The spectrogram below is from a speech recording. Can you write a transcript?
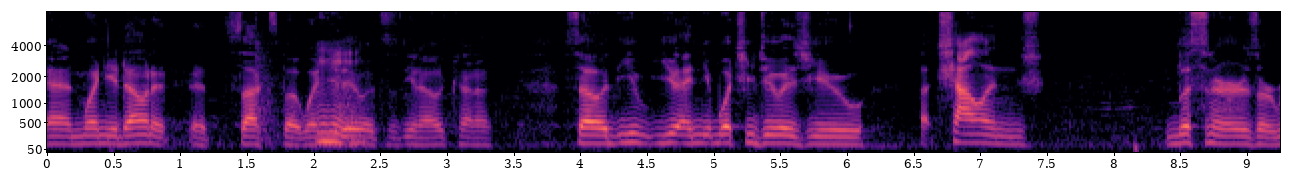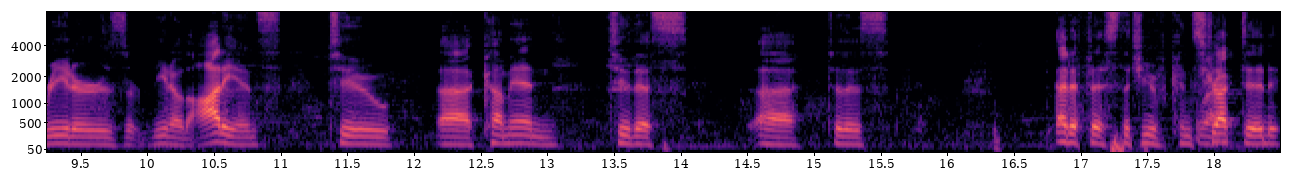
And when you don't, it, it sucks. But when you Mm-hmm. do, it's you know kind of. So you you and what you do is you uh, challenge listeners or readers or you know the audience to uh, come in to this uh, to this edifice that you've constructed,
